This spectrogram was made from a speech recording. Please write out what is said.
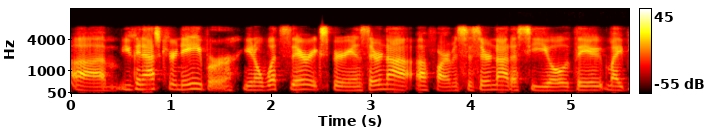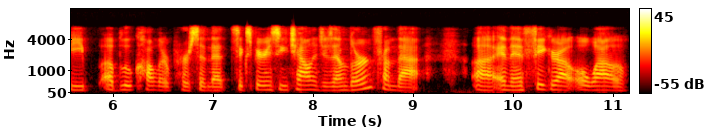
Um, you can ask your neighbor, you know, what's their experience? They're not a pharmacist, they're not a CEO, they might be a blue collar person that's experiencing challenges and learn from that uh, and then figure out, oh wow,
